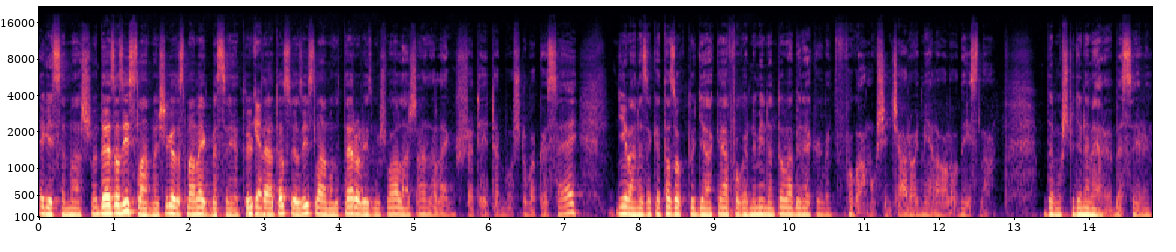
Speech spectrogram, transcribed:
egészen másra. De ez az iszlámra is igaz, ezt már megbeszéltük. Igen. Tehát az, hogy az iszlám az a terrorizmus vallása a legsötétebb ostoba közhely. Nyilván ezeket azok tudják elfogadni minden további nélkül, mert fogalmuk sincs arra, hogy milyen a valódi iszlám. De most ugye nem erről beszélünk.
